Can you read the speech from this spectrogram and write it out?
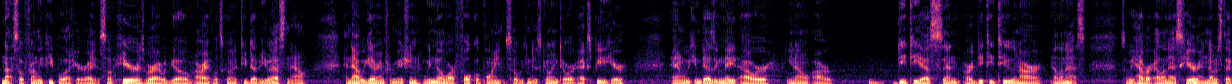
not so friendly people out here, right? So here is where I would go, all right, let's go into TWS now. And now we get our information. We know our focal point, so we can just go into our XP here and we can designate our, you know, our DTS and our DT2 and our LNS. So we have our LNS here and notice that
